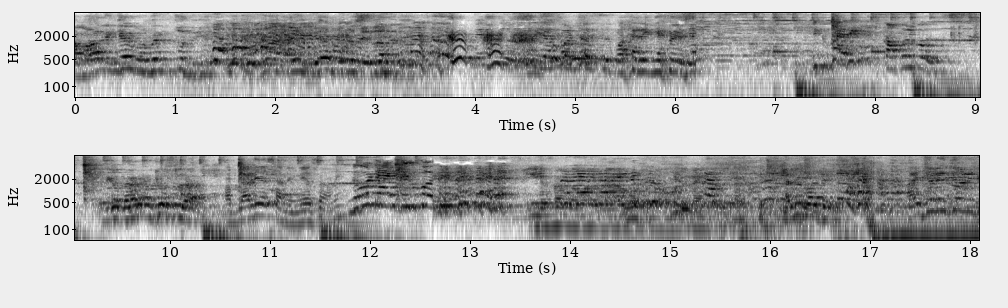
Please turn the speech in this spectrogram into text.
అమారింగే గుర్తెత్తుంది కపుల్ గోల్స్ ఇక బ్యాగ్ ఎంత వస్తుందా అప్లాడ్ చేస్తాను నేను చేస్తాను నువ్వు డాడీ దిగిపో హ్యాపీ బర్త్డే తేజుడు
